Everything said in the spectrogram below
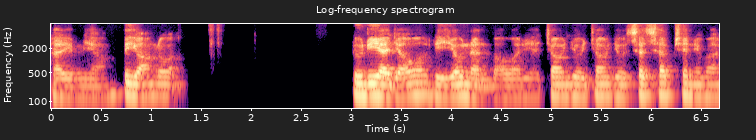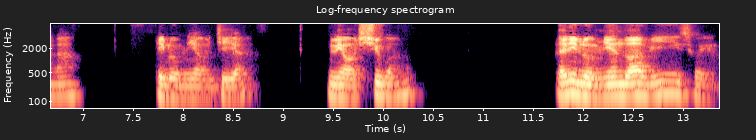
ဒါတွေမြင်အောင်သိအောင်လုပ်ဒုတိယကြောင့်ဒီယုံနာတဘာဝတွေအကြောင်းကျိုးအကြောင်းကျိုးဆက်ဆက်ဖြစ်နေပါလားဒီလိုမြင်အောင်ကြည့်ရမြင်အောင်ရှုပါမယ်အဲ့ဒီလိုမြင်သွားပြီဆိုရင်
